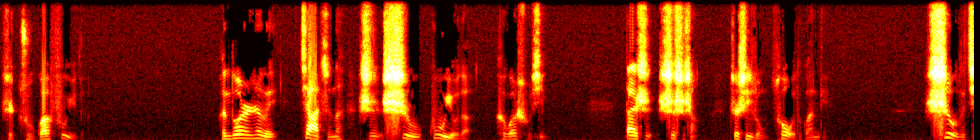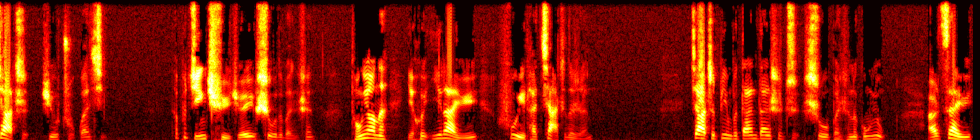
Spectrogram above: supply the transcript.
是主观赋予的，很多人认为价值呢是事物固有的客观属性，但是事实上这是一种错误的观点。事物的价值具有主观性，它不仅取决于事物的本身，同样呢也会依赖于。赋予它价值的人，价值并不单单是指事物本身的功用，而在于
